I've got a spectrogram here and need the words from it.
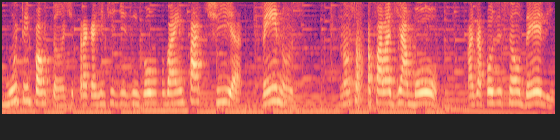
muito importante para que a gente desenvolva a empatia. Vênus não só fala de amor, mas a posição dele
